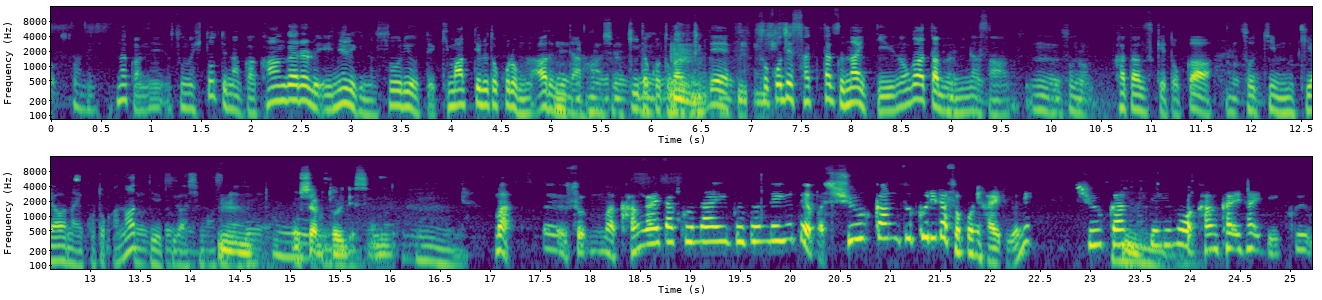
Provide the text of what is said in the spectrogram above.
うんそうそうそうそううんそうなんかねその人ってなんか考えられるエネルギーの総量って決まってるところもあるみたいな話も聞いたことがあるのでうんそこで咲きたくないっていうのが多分皆さん、うん、その片付けとかうんそっちに向き合わないことかなっていう気がしますので。おっしゃる通りですよね。うんまあ、うそまあ、考えたくない部分で言うと、やっぱ習慣作りがそこに入るよね。習慣っていうのは考えないでいく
